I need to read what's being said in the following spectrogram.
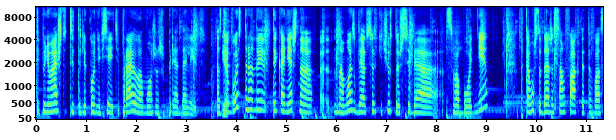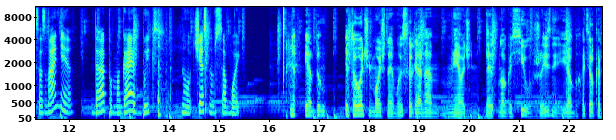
Ты понимаешь, что ты далеко не все эти правила можешь преодолеть. А с Я... другой стороны, ты, конечно, э, на мой взгляд, все-таки чувствуешь себя свободнее, потому что даже сам факт этого осознания, да, помогает быть, ну, честным с собой. Я думаю, Это очень мощная мысль, и она мне очень дает много сил в жизни, и я бы хотел как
